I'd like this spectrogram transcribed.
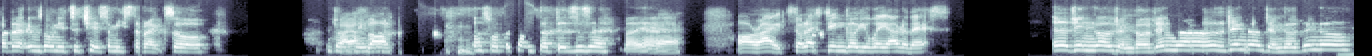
but it was only to chase some Easter egg, so that's what the concept is, is it? But yeah. yeah. All right, so let's jingle your way out of this. Uh, jingle, jingle, jingle, jingle, jingle, jingle.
